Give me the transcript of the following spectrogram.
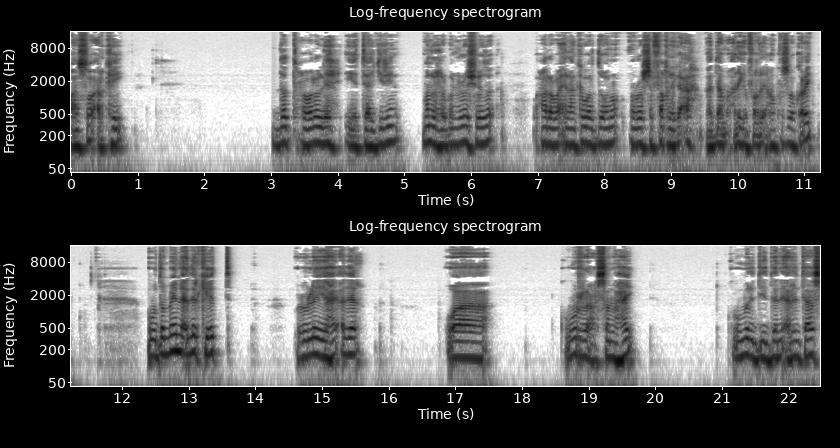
waan soo arkay dad xoolo leh iyo taajiriin mana rabo noloshooda waxaan rabaa inaan ka wardoono nolosha fakriga ah maadaama aniga fakri aan ku soo koray. Ugu dambayna adeerkeed wuxuu leeyahay adeer waa kugu raacsanahay kugumana diidanay arrintaas.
